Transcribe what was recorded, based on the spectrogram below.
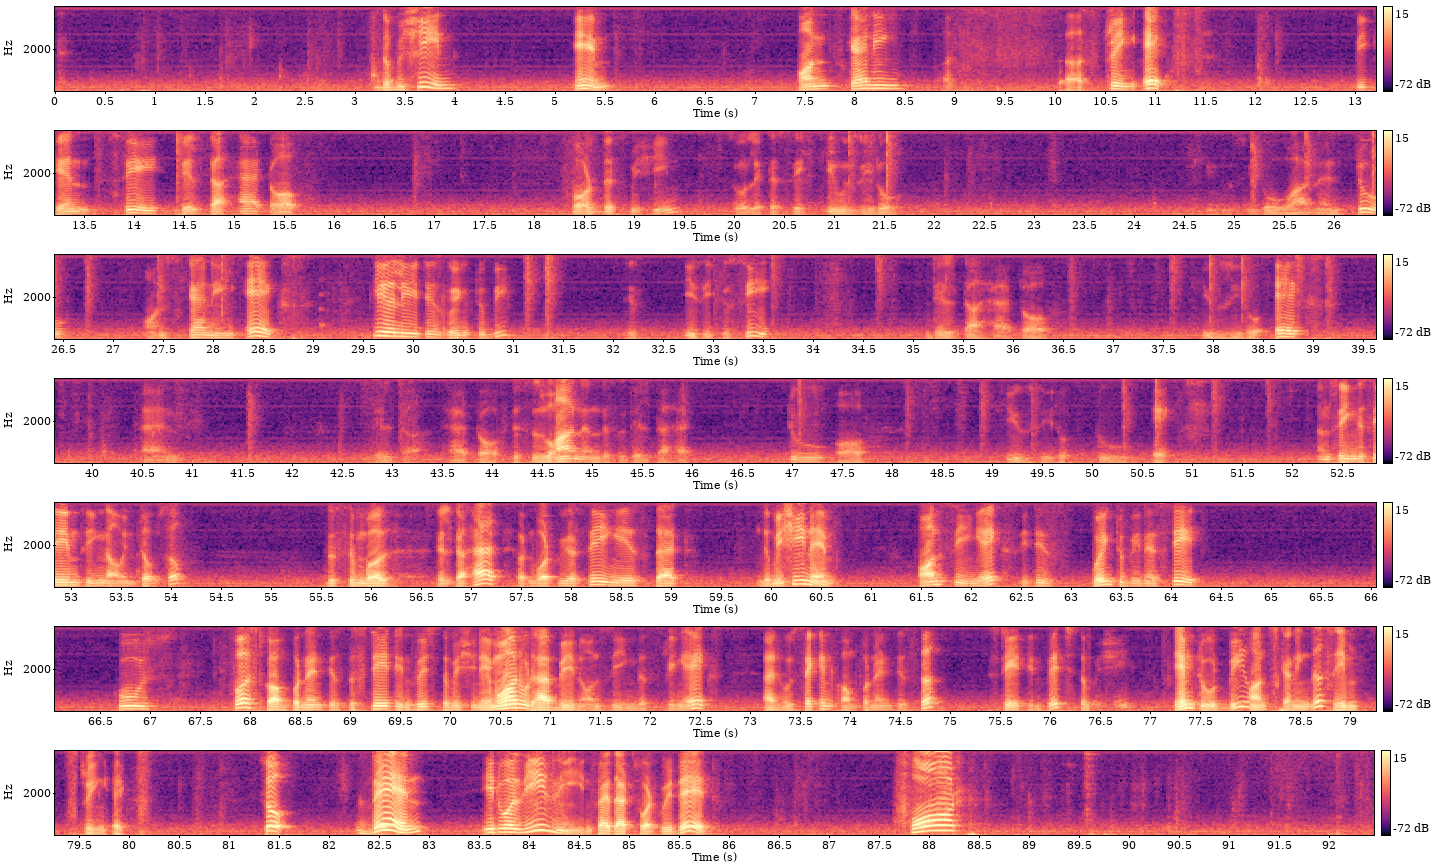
the machine M on scanning a, a string x we can say delta hat of for this machine. So, let us say q 0 q 01 and 2 on scanning x clearly it is going to be is easy to see delta hat of q0 x and delta hat of this is 1 and this is delta hat 2 of q0 2 x. I am saying the same thing now in terms of the symbol delta hat and what we are saying is that the machine M on seeing x it is going to be in a state whose first component is the state in which the machine M1 would have been on seeing the string x and whose second component is the state in which the machine M2 would be on scanning the same string x. So, then it was easy. In fact that is what we did. For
